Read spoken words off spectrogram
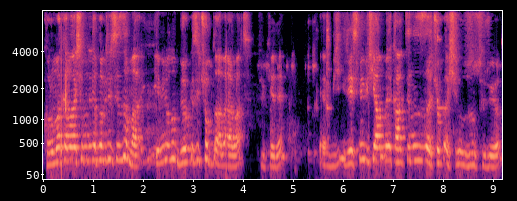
Korumak amaçlı bunu yapabilirsiniz ama emin olun bürokrasi çok daha berbat Türkiye'de. E, bir- resmi bir şey yapmaya kalktığınızda çok aşırı uzun sürüyor.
